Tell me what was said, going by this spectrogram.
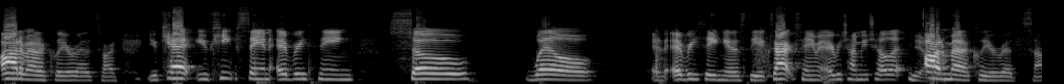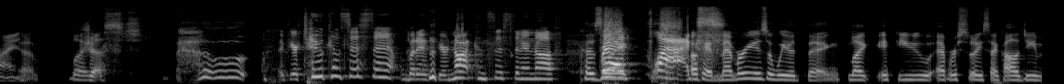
Automatically a red sign. You can't. You keep saying everything so well, and everything is the exact same every time you tell it. Yeah. Automatically a red sign. Yeah, like Just if you're too consistent, but if you're not consistent enough, because red flags. okay, memory is a weird thing. Like if you ever study psychology,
